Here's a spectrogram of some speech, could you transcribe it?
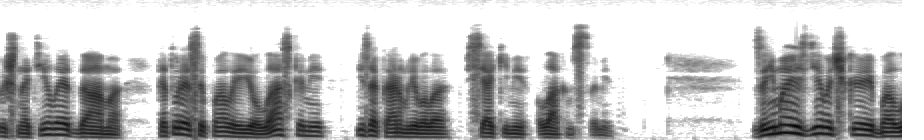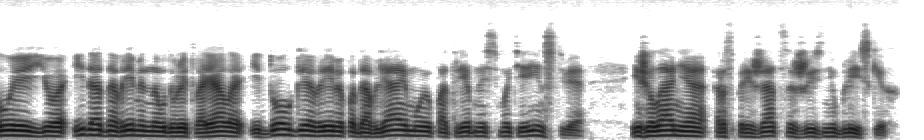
пышнотелая дама, которая осыпала ее ласками и закармливала всякими лакомствами. Занимаясь девочкой, балуя ее, Ида одновременно удовлетворяла и долгое время подавляемую потребность в материнстве и желание распоряжаться жизнью близких.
